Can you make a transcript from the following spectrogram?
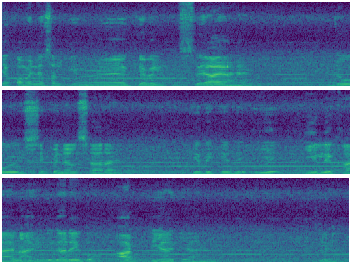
ये कॉम्बिनेशन केबल से आया है, जो इसी पैनल से आ रहा है। ये देखिए, ये ई लिखा है ना, इधर एक आर्ट दिया गया है। ठीक है?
